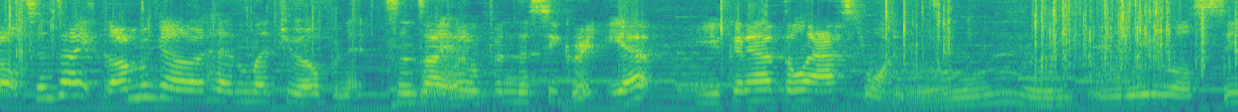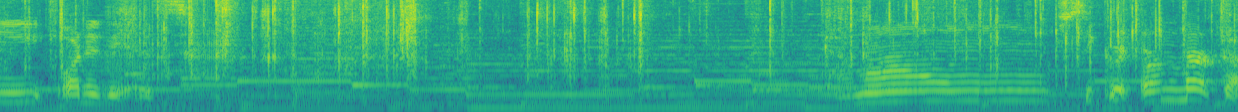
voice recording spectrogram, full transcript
Well, since I, I'm gonna go ahead and let you open it. Since I opened the secret, yep, you can have the last one, Alright. and we will see what it is. Come on, secret or Merica.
